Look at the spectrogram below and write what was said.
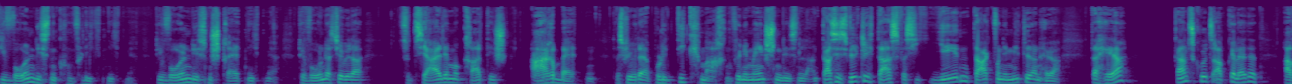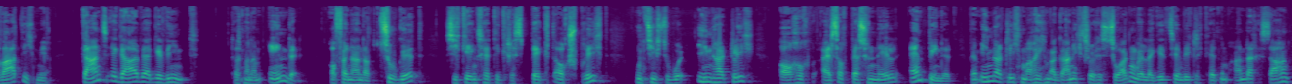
Die wollen diesen Konflikt nicht mehr. Die wollen diesen Streit nicht mehr. Die wollen, dass wir wieder sozialdemokratisch arbeiten, dass wir wieder Politik machen für die Menschen in diesem Land. Das ist wirklich das, was ich jeden Tag von den Mitgliedern höre. Daher, ganz kurz abgeleitet, erwarte ich mir, ganz egal wer gewinnt, dass man am Ende aufeinander zugeht, sich gegenseitig Respekt auch spricht und sich sowohl inhaltlich auch, als auch personell einbindet. Beim Inhaltlich mache ich mir gar nicht solche Sorgen, weil da geht es ja in Wirklichkeit um andere Sachen.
